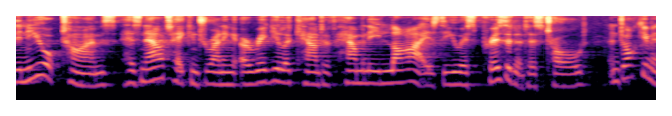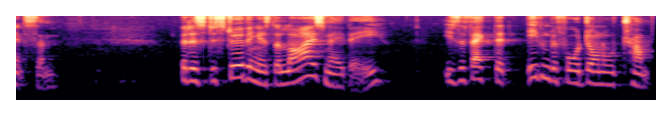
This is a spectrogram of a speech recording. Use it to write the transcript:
The New York Times has now taken to running a regular count of how many lies the US president has told and documents them. But as disturbing as the lies may be, is the fact that even before Donald Trump,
